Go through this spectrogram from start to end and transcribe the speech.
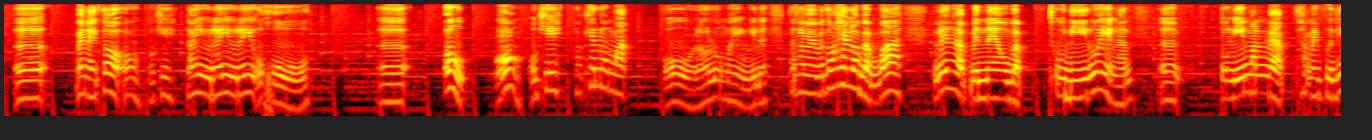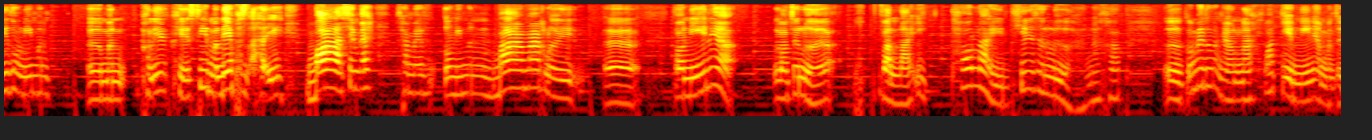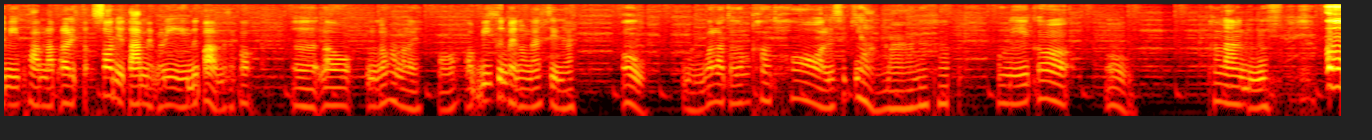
เออไปไหนต่อโอ้โอเค ได้อยู่ได้อยู่ได้อยู่โอ้โห เออโอ้ อ๋อโอเคเราแค่ลงมา โอ้แล้วลงมาอย่างนี้เลยแต่ทำไมมันต้องให้เราแบบว่าเล่นแบบเป็นแนวแบบ 2D ด้วยอย่างนั้นเออตรงนี้มันแบบทำไมพื้นที่ตรงนี้มันเออมันเขาเรียกเคซี่มันเรียกภาษาไทยบ้าใช่ไหมทำไมตรงนี้มันบ้ามากเลยเออตอนนี้เนี่ยเราจะเหลือฝันร้ายอีกเท่าไหร่ที่จะเหลือนะครับเออก็ไม่รู้เหมือนกันนะว่าเกมนี้เนี่ยมันจะมีความลับอะไรซ่อนอยู่ตามแบบอะไรอย่างงี้หรือเปล่านะแต่ก็เออเราเราต้องทำอะไรอ๋อออบบี้ขึ้นไปตรงนั้นสินะโอ้ เหมือนว่าเราจะต้องเข้าท่ออะไรสักอย่างมานะครับ ตรงนี้ก็ โอ้ ข้างล่างดู โอ้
